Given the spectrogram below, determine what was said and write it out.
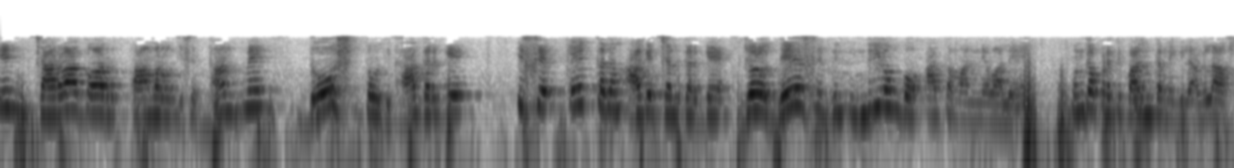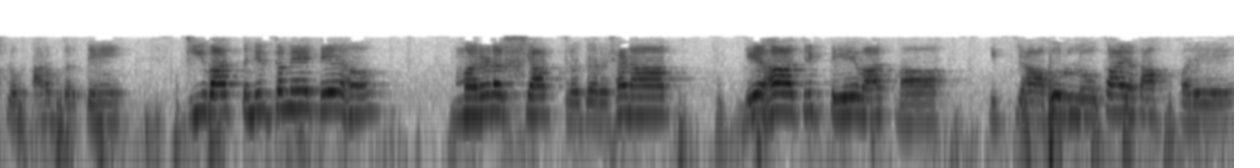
इन चारवाक और पामरों के सिद्धांत में दोष तो दिखा करके, इससे एक कदम आगे चल करके जो देश इंद्रियों को आत्मा मानने वाले हैं, उनका प्रतिपादन करने के लिए अगला श्लोक आरंभ करते हैं। जीवात्म निर्गमे देह मरण दर्शनात् देहातिरिक्त एवात्मा इत्याहुर्लोकायता परे।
